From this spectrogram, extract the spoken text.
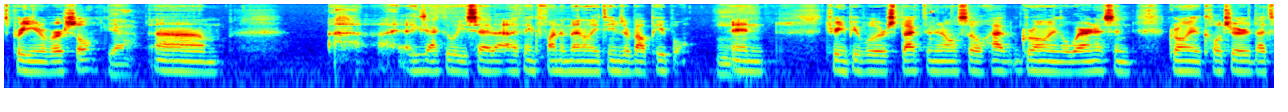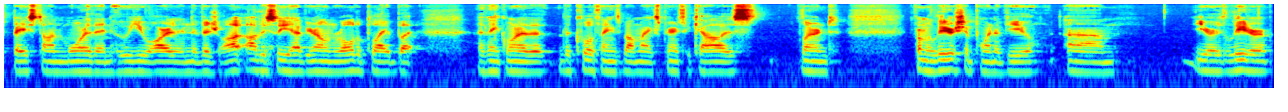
is pretty universal. Yeah. Um, exactly what you said. I think fundamentally teams are about people mm. and treating people with respect, and then also have growing awareness and growing a culture that's based on more than who you are as an individual. Obviously, you have your own role to play, but I think one of the, the cool things about my experience at Cal is learned from a leadership point of view. Um, you're a leader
